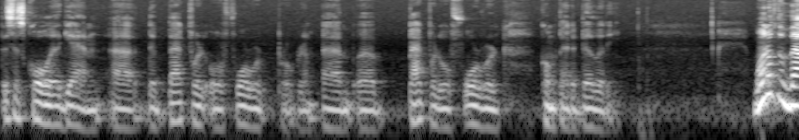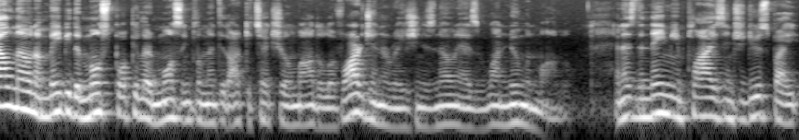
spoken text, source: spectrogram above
This is called, again, uh, the backward or forward program, um, uh, backward or forward compatibility. One of the well-known and maybe the most popular, most implemented architectural model of our generation is known as von Neumann model. And as the name implies, introduced by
